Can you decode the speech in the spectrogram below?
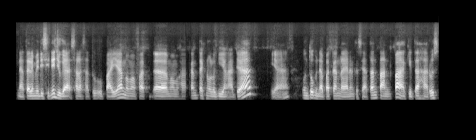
Nah, telemedicine ini juga salah satu upaya memanfaat, uh, memanfaatkan teknologi yang ada ya untuk mendapatkan layanan kesehatan tanpa kita harus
